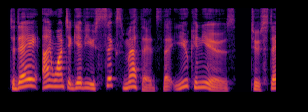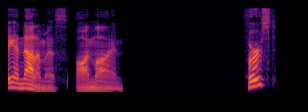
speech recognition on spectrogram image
Today, I want to give you six methods that you can use to stay anonymous online. First,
